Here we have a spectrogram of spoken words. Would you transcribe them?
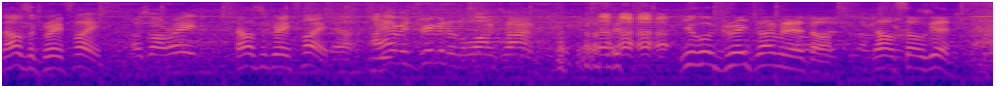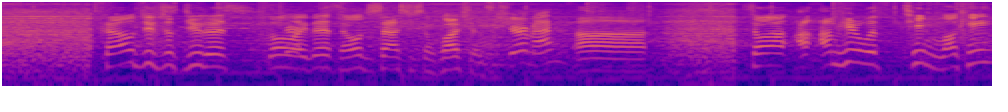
That was a great fight. That was all right. That was a great fight. I haven't driven in a long time. You look great driving it though. That was so good. Can I just just do this, going like this, and I'll just ask you some questions. Sure, man. Uh, so I, I'm here with Team Lucky.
